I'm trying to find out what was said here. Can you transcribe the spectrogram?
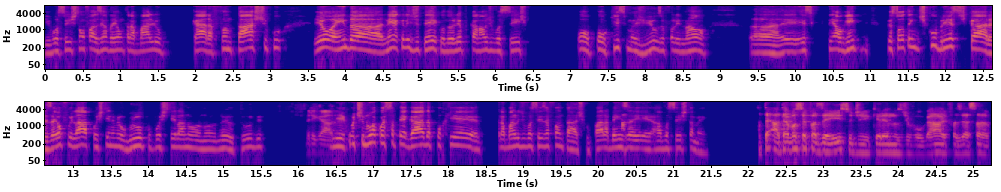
E vocês estão fazendo aí um trabalho, cara, fantástico. Eu ainda nem acreditei quando eu olhei para o canal de vocês, pô, pouquíssimas views. Eu falei, não, uh, esse, tem alguém, o pessoal tem que descobrir esses caras. Aí eu fui lá, postei no meu grupo, postei lá no, no, no YouTube. Obrigado. E continua com essa pegada, porque o trabalho de vocês é fantástico. Parabéns aí a vocês também. Até, até você fazer isso, de querer nos divulgar e fazer essa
